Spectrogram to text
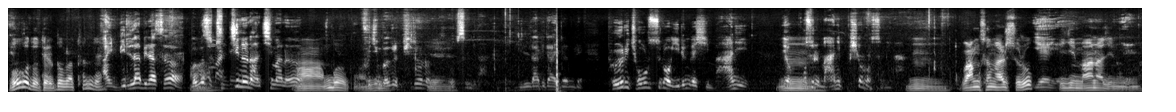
먹어도 될 것 같은데. 아니 밀랍이라서 먹어서 죽지는 않지만은 아, 뭐. 굳이 먹을 필요는 예. 없습니다. 밀랍이라 이러는데 벌이 좋을수록 이런 것이 많이 이 음. 꽃을 많이 피워놓습니다. 음, 왕성할수록 예, 예. 이게 많아지는구나.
